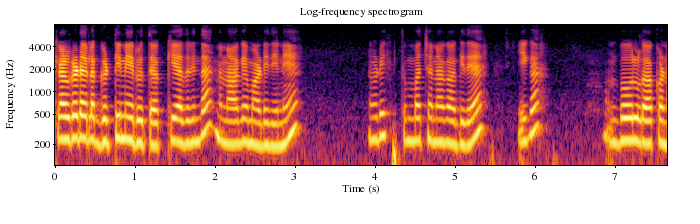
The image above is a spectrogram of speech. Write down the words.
ಕೆಳಗಡೆ ಎಲ್ಲ ಗಟ್ಟಿನೇ ಇರುತ್ತೆ ಅಕ್ಕಿ, ಅದರಿಂದ ನಾನು ಹಾಗೆ ಮಾಡಿದ್ದೀನಿ. ನೋಡಿ, ತುಂಬ ಚೆನ್ನಾಗಾಗಿದೆ. ಈಗ ಒಂದು ಬೌಲ್ಗೆ ಹಾಕೋಣ.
